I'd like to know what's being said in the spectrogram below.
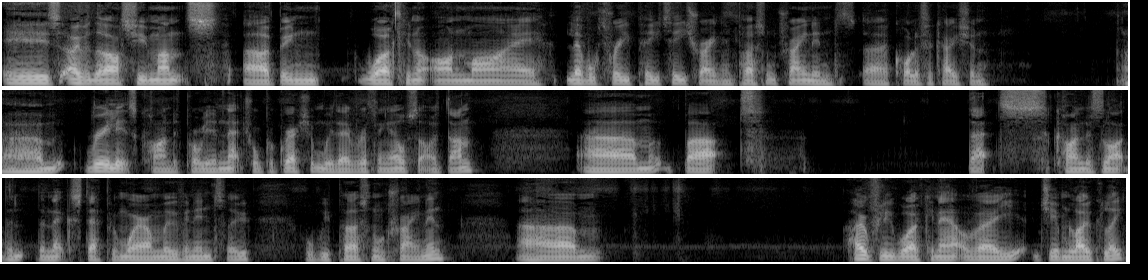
is over the last few months, uh, I've been working on my level three PT training, personal training uh, qualification. Um, really, it's kind of probably a natural progression with everything else that I've done, um, but that's kind of like the, the next step in where I'm moving into will be personal training. Um, hopefully, working out of a gym locally,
